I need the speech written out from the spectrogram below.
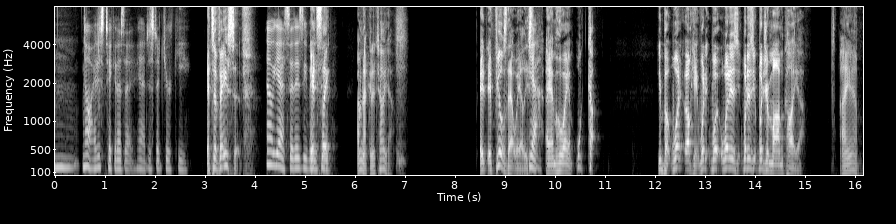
Mm, no, I just take it as a yeah, just a jerky. It's evasive. Oh yes, it is evasive. It's like I'm not going to tell you. It, it feels that way at least. Yeah. I am who I am. What? Co- but what? Okay. What? What? What is? What is? it? What'd your mom call you? I am.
